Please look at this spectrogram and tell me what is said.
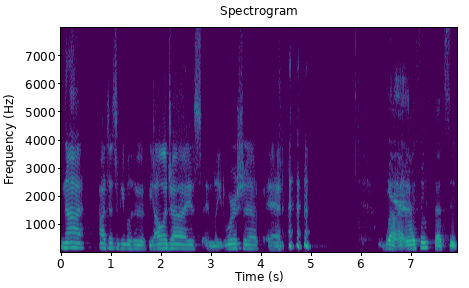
not autistic people who theologize and lead worship and. Well, Yeah. and I think that's it.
